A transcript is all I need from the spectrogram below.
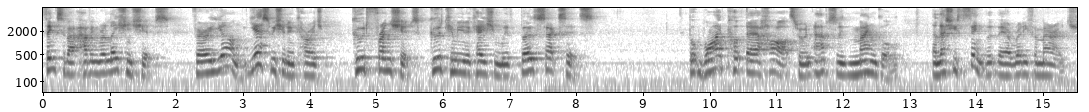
thinks about having relationships very young. Yes, we should encourage good friendships, good communication with both sexes. But why put their hearts through an absolute mangle unless you think that they are ready for marriage?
